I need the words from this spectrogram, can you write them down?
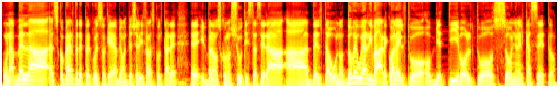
una, bella scoperta ed è per questo che abbiamo il piacere di far ascoltare eh, il brano Sconosciuti stasera a Delta 1. Dove vuoi arrivare? Qual è il tuo obiettivo, il tuo sogno nel cassetto?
